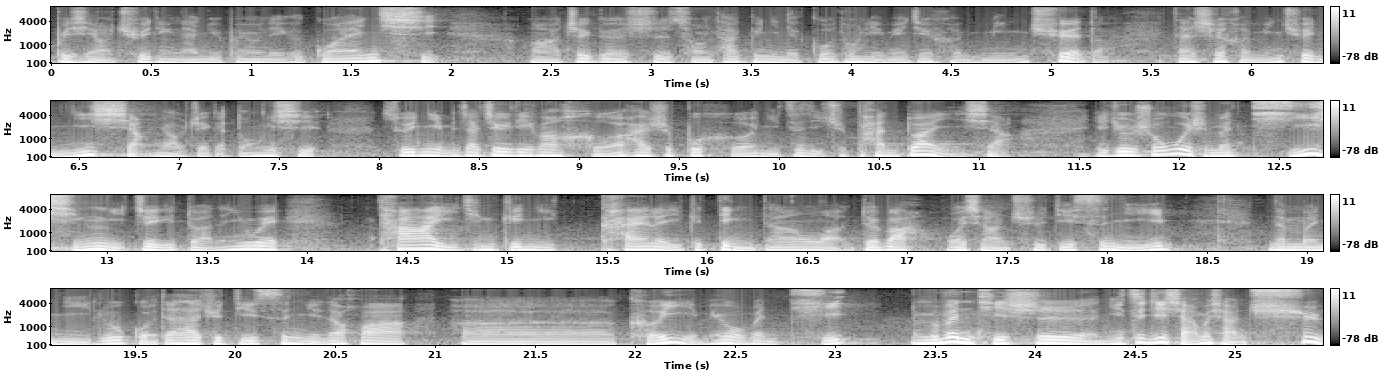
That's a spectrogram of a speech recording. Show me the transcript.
不想确定男女朋友的一个关系啊。这个是从她跟你的沟通里面已经很明确的，但是很明确你想要这个东西，所以你们在这个地方合还是不合，你自己去判断一下。也就是说，为什么提醒你这一段呢？因为他已经给你开了一个订单了，对吧？我想去迪士尼。那么你如果带他去迪士尼的话，呃，可以没有问题。那么问题是你自己想不想去，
